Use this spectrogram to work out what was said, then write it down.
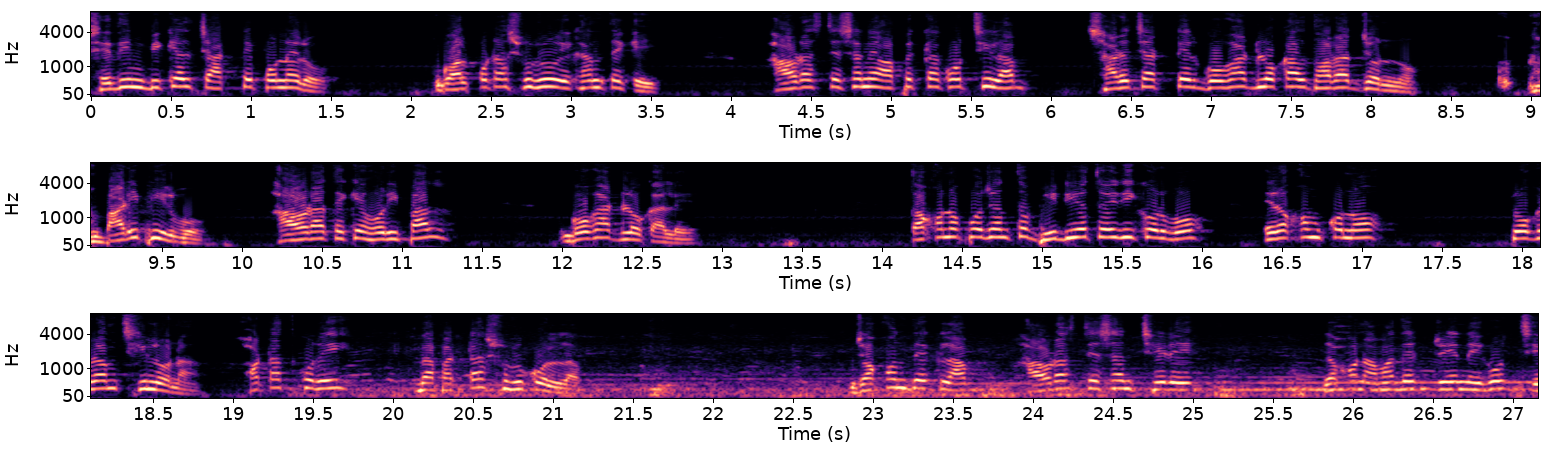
সেদিন বিকেল চারটে পনেরো। গল্পটা শুরু এখান থেকেই। হাওড়া স্টেশনে অপেক্ষা করছিলাম সাড়ে চারটের গোঘাট লোকাল ধরার জন্য। বাড়ি ফিরবো হাওড়া থেকে হরিপাল, গোঘাট লোকালে। তখনও পর্যন্ত ভিডিও তৈরি করব, এরকম কোনো প্রোগ্রাম ছিল না। হঠাৎ করেই ব্যাপারটা শুরু করলাম। যখন দেখলাম হাওড়া স্টেশন ছেড়ে যখন আমাদের ট্রেন এগোচ্ছে,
